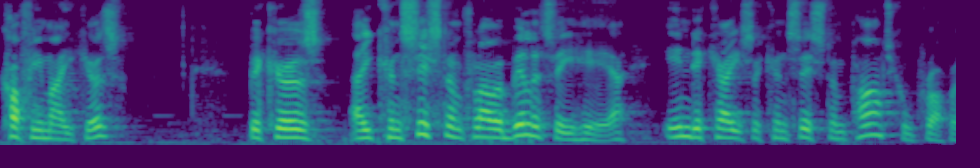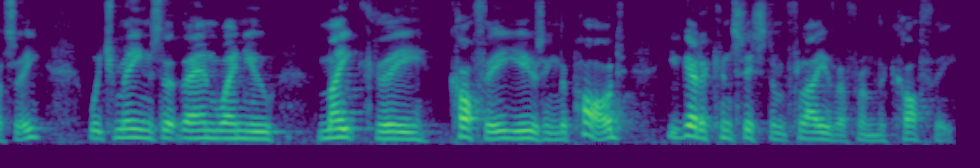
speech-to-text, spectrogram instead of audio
coffee makers because a consistent flowability here indicates a consistent particle property, which means that then when you make the coffee using the pod, you get a consistent flavour from the coffee.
